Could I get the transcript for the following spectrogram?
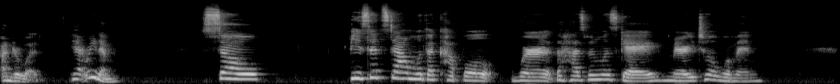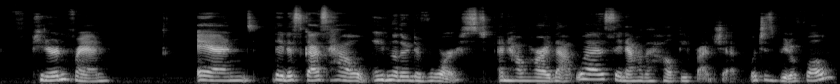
Underwood. Can't read him. So he sits down with a couple where the husband was gay, married to a woman, Peter and Fran, and they discuss how even though they're divorced and how hard that was they now have a healthy friendship which is beautiful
